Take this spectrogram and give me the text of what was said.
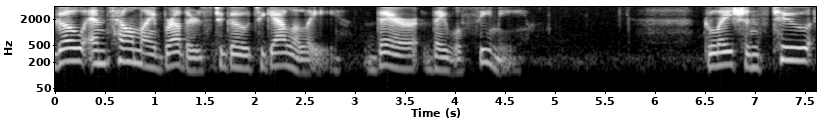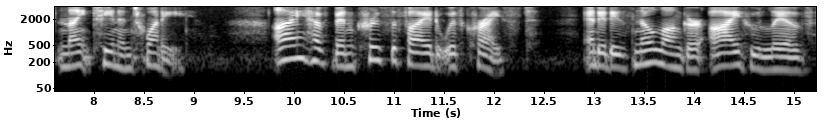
Go and tell my brothers to go to Galilee. There they will see me. Galatians 2 19 and 20. I have been crucified with Christ, and it is no longer I who live,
